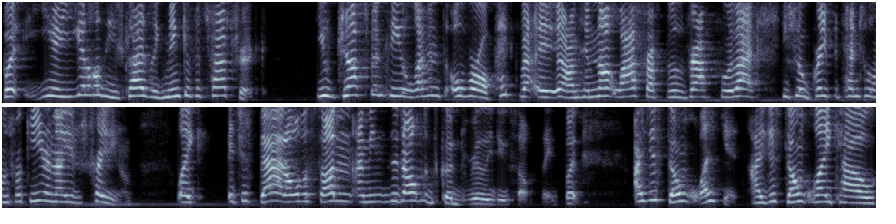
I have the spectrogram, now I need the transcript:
but you know you get all these guys like Minkah Fitzpatrick. You just spent the 11th overall pick eh, on him, not last draft, the draft before that. He showed great potential in his rookie year, and now you're just trading him. Like it's just bad all of a sudden. I mean, the Dolphins could really do something, but I just don't like it. I just don't like how,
